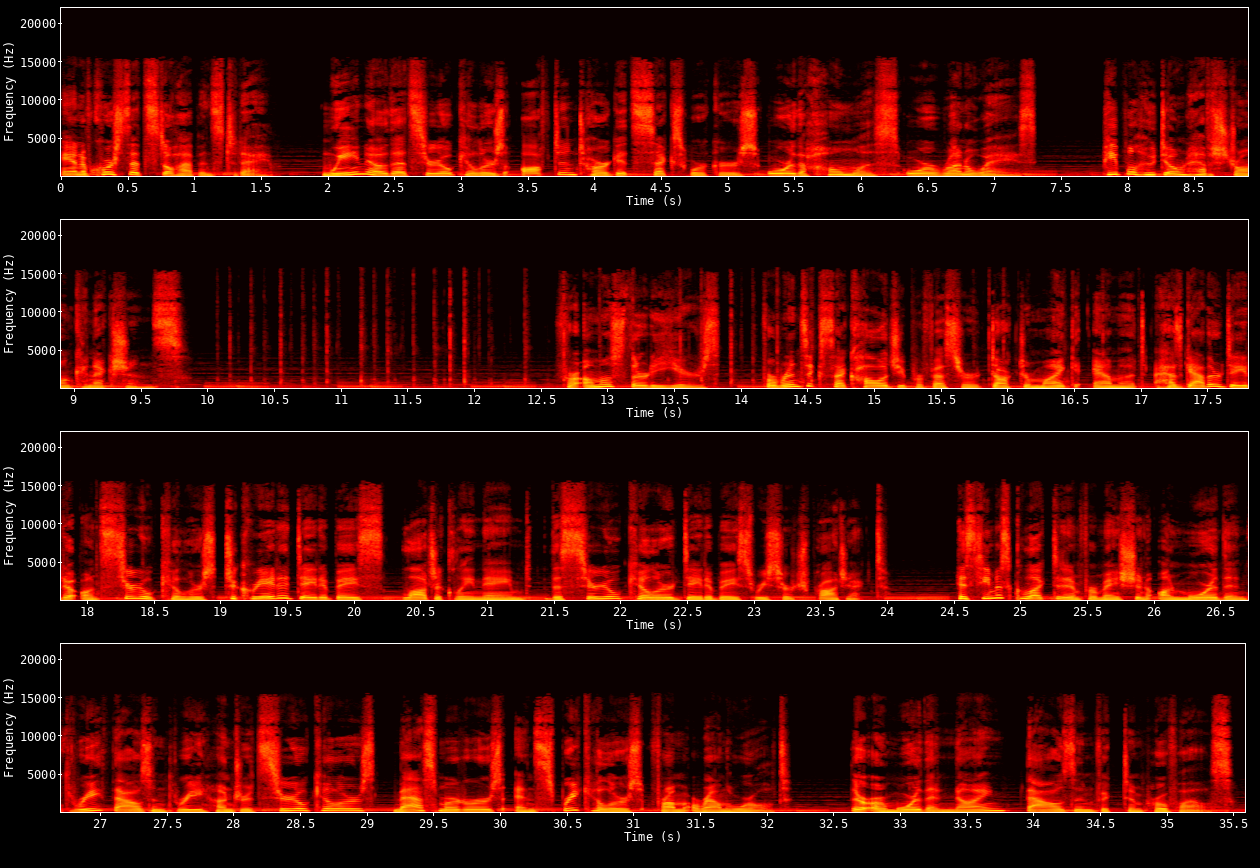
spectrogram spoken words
And of course, that still happens today. We know that serial killers often target sex workers or the homeless or runaways, people who don't have strong connections. For almost 30 years, Forensic psychology professor Dr. Mike Aamodt has gathered data on serial killers to create a database logically named the Serial Killer Database Research Project. His team has collected information on more than 3,300 serial killers, mass murderers, and spree killers from around the world. There are more than 9,000 victim profiles.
